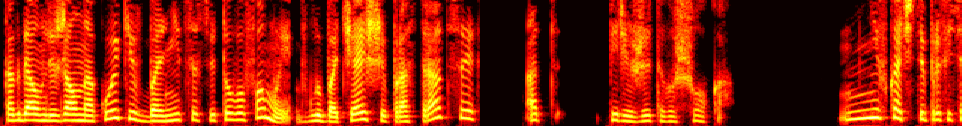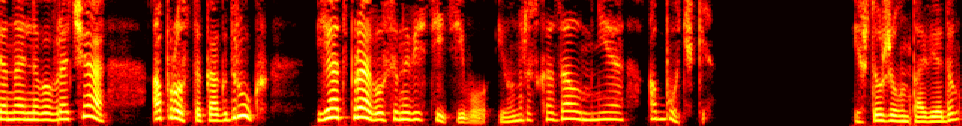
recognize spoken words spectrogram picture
когда он лежал на койке в больнице Святого Фомы в глубочайшей прострации от пережитого шока. Не в качестве профессионального врача, а просто как друг, я отправился навестить его, и он рассказал мне о бочке. И что же он поведал?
